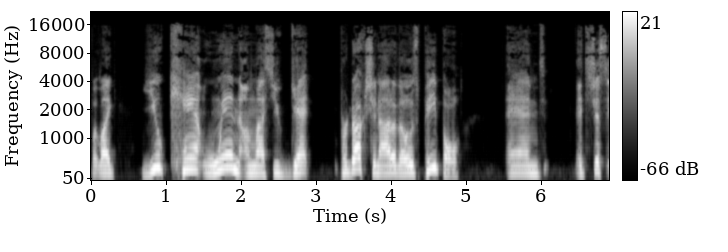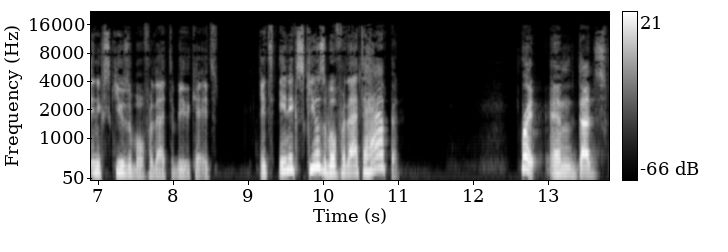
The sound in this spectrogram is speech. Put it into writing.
But like, you can't win unless you get production out of those people. And it's just inexcusable for that to be the case. It's it's inexcusable for that to happen. Right. And that's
